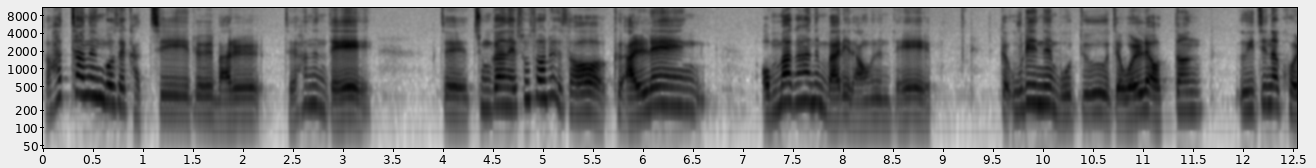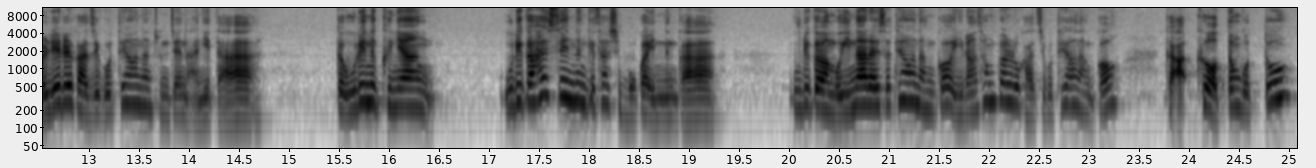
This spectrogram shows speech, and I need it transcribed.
하찮은 것의 가치를 말을 이제 하는데 이제 중간에 소설에서 그 알랭 엄마가 하는 말이 나오는데 그러니까 우리는 모두 이제 원래 어떤 의지나 권리를 가지고 태어난 존재는 아니다. 그러니까 우리는 그냥 우리가 할 수 있는 게 사실 뭐가 있는가? 우리가 뭐 이 나라에서 태어난 거, 이런 성별로 가지고 태어난 거, 그, 아- 그 어떤 것도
